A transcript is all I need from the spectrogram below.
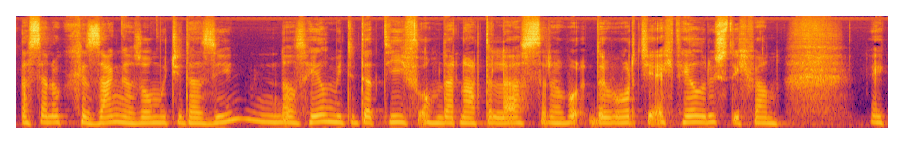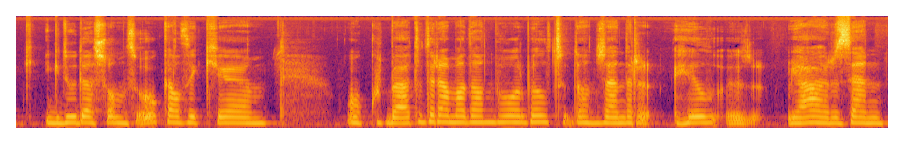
Dat zijn ook gezangen, zo moet je dat zien. Dat is heel meditatief om daar naar te luisteren. Daar word je echt heel rustig van. Ik, ik doe dat soms ook als ik eh, ook buiten de Ramadan bijvoorbeeld, dan zijn er heel, eh, ja, er zijn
